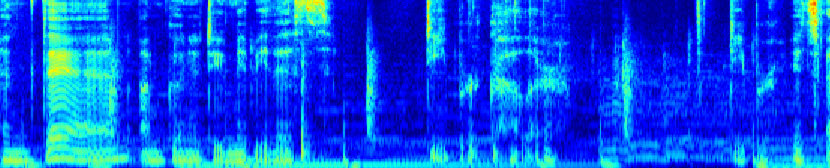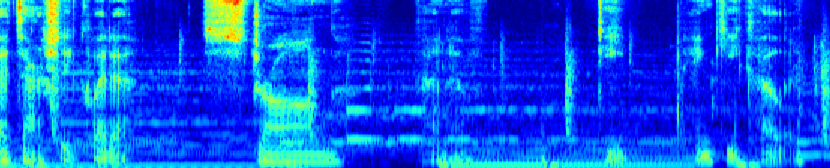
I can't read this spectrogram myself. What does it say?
And then I'm gonna do maybe this deeper color. Deeper. It's it's actually quite a strong kind of deep pinky color.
